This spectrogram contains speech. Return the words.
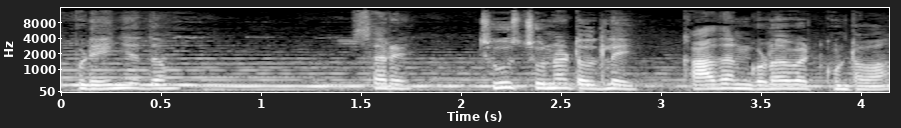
ఇప్పుడు ఏం చేద్దాం? సరే చూసి చూన్నట్టు వదిలేయి. కాదని గొడవ పెట్టుకుంటావా?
